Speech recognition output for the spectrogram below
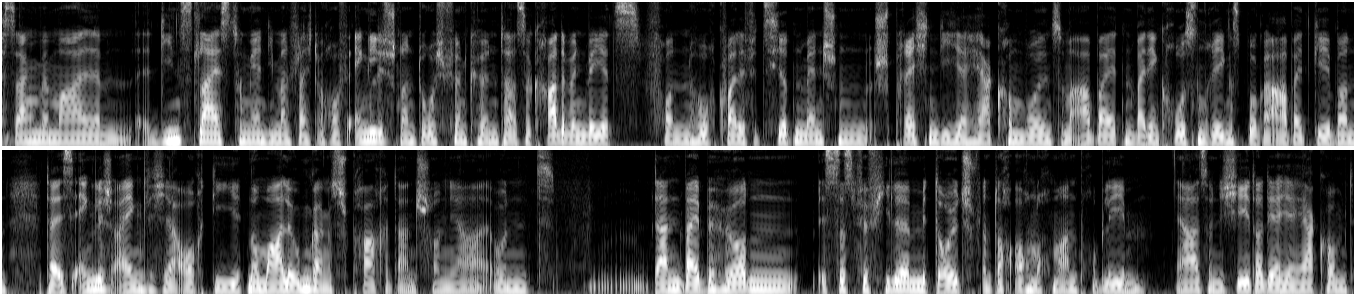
sagen wir mal, ähm, Dienstleistungen, die man vielleicht auch auf Englisch dann durchführen könnte. Also gerade wenn wir jetzt von hochqualifizierten Menschen sprechen, die hierher kommen wollen zum Arbeiten, bei den großen Regensburger Arbeitgebern, da ist Englisch eigentlich ja auch die normale Umgangssprache dann schon, ja. Und dann bei Behörden ist das für viele mit Deutsch dann doch auch nochmal ein Problem. Ja, also nicht jeder, der hierher kommt,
